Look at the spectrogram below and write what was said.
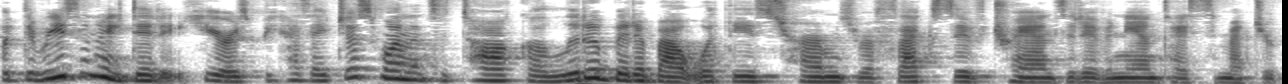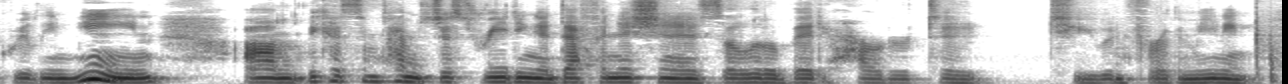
But the reason I did it here is because I just wanted to talk a little bit about what these terms reflexive, transitive, and antisymmetric really mean, um, because sometimes just reading a definition is a little bit harder to to infer the meaning. All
